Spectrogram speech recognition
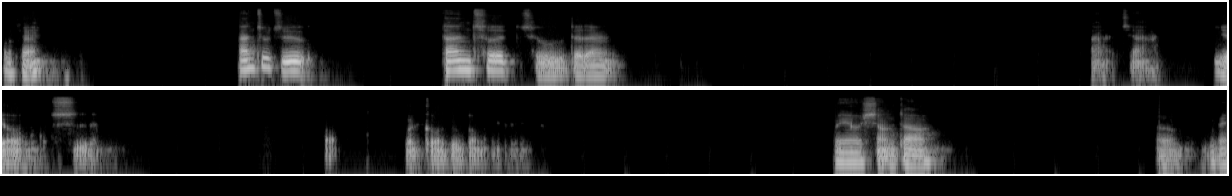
OK，单车族。单车族的人，大家有事。哦，我的狗主动没有想到，呃，没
